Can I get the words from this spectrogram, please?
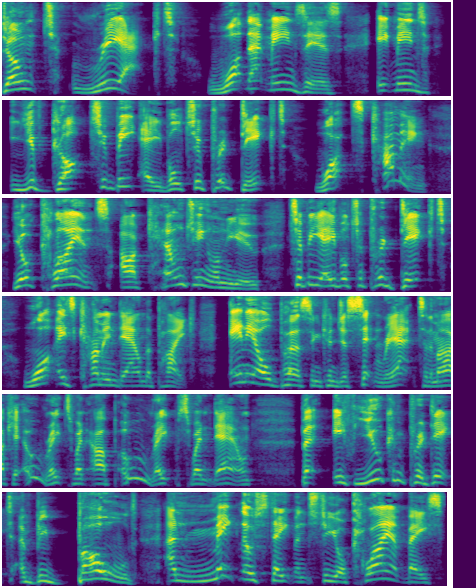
Don't react. What that means is it means you've got to be able to predict what's coming. Your clients are counting on you to be able to predict what is coming down the pike. Any old person can just sit and react to the market. Oh, rates went up. Oh, rates went down. But if you can predict and be bold and make those statements to your client base,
